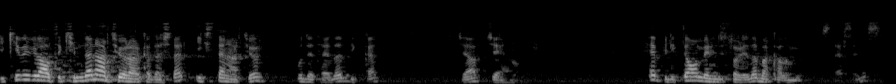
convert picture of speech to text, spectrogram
2,6 kimden artıyor arkadaşlar? X'ten artıyor. Bu detayda dikkat. Cevap Ceyhan oluyor. Hep birlikte 11. soruya da bakalım isterseniz.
